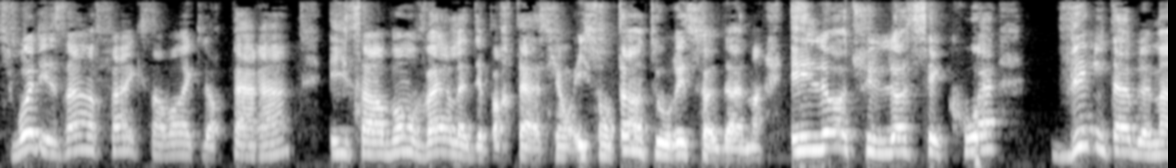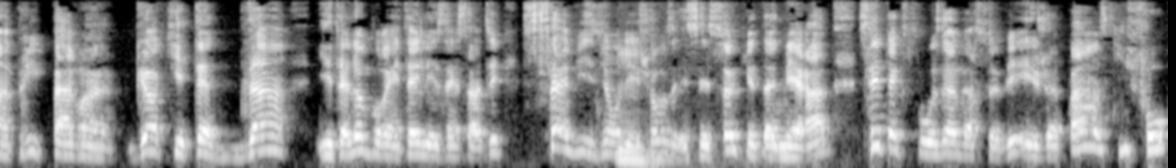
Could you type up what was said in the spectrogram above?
Tu vois des enfants qui s'en vont avec leurs parents et ils s'en vont vers la déportation. Ils sont entourés de soldats. Et là, tu l'as, c'est quoi? Véritablement pris par un gars qui était dans, il était là pour intégrer les incendies, sa vision des hmm. choses, et c'est ça qui est admirable. C'est exposé à Varsovie, et je pense qu'il faut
